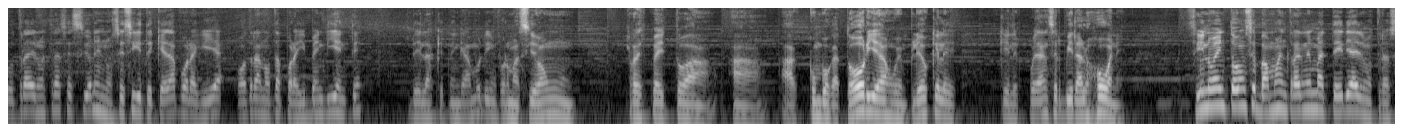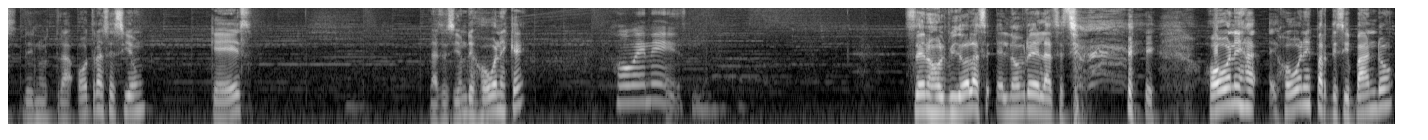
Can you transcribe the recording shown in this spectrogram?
otra de nuestras sesiones. No sé si te queda por aquí otra nota por ahí pendiente de las que tengamos de información respecto a, a, a convocatorias o empleos que, le, que les puedan servir a los jóvenes. Si no, entonces vamos a entrar en materia de, nuestras, de nuestra otra sesión, que es la sesión de jóvenes, ¿qué? Jóvenes. Se nos olvidó la, el nombre de la sesión. jóvenes, jóvenes participando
